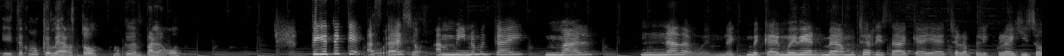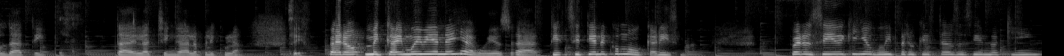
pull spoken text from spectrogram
y este como que me hartó, como que me empalagó. Fíjate que hasta eso, a mí no me cae mal nada, güey, me, cae muy bien. Me da mucha risa que haya hecho la película de He Sold está de la chingada la película. Sí. Pero me cae muy bien ella, güey. O sea, sí tiene como carisma. Pero sí, de que yo, güey, ¿pero qué estás haciendo aquí?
